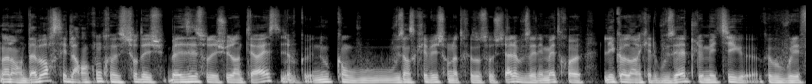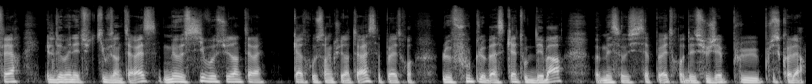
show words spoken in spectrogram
non, non. D'abord, c'est de la rencontre sur des, basée sur des sujets d'intérêt. C'est-à-dire que nous, quand vous vous inscrivez sur notre réseau social, vous allez mettre euh, l'école dans laquelle vous êtes, le métier que vous voulez faire et le domaine d'études qui vous intéresse, mais aussi vos sujets d'intérêt. Quatre ou cinq sujets d'intérêt, ça peut être le foot, le basket ou le débat, euh, mais ça aussi, ça peut être des sujets plus, plus scolaires.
